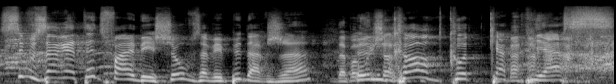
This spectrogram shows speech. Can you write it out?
Si vous arrêtez de faire des shows, vous avez plus d'argent. Une corde coûte 4 piastres.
